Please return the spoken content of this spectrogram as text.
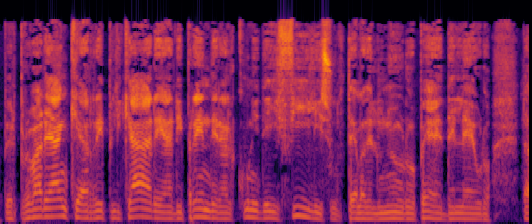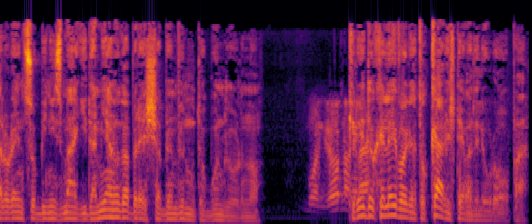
per provare anche a replicare, a riprendere alcuni dei fili sul tema dell'Unione Europea e dell'euro da Lorenzo Binismaghi. Damiano da Brescia, benvenuto, buongiorno. Buongiorno. Credo grazie. che lei voglia toccare il tema dell'Europa.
